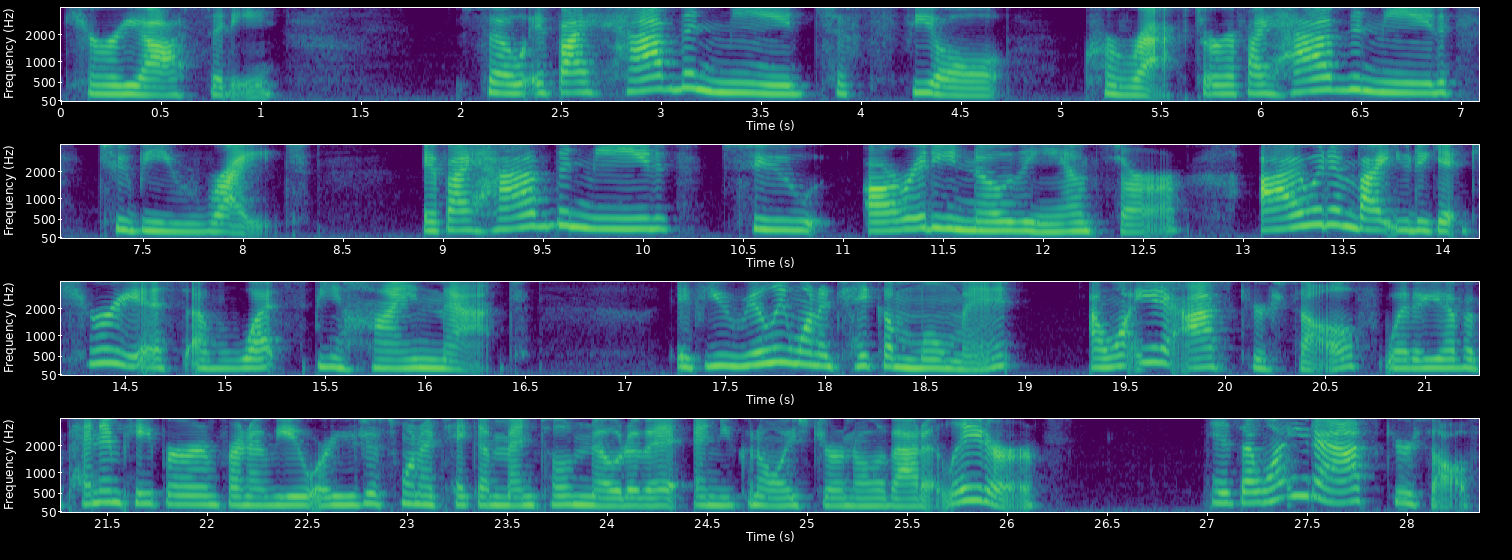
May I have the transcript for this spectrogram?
curiosity. So if I have the need to feel correct, or if I have the need to be right, if I have the need to already know the answer, I would invite you to get curious of what's behind that. If you really want to take a moment, I want you to ask yourself whether you have a pen and paper in front of you or you just want to take a mental note of it and you can always journal about it later. Is I want you to ask yourself,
